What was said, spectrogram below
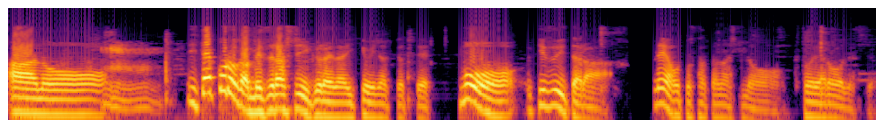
あのーうん。いた頃が珍しいぐらいな勢いになっちゃって、もう気づいたら、ね、音沙汰なしのクソ野郎ですよ。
